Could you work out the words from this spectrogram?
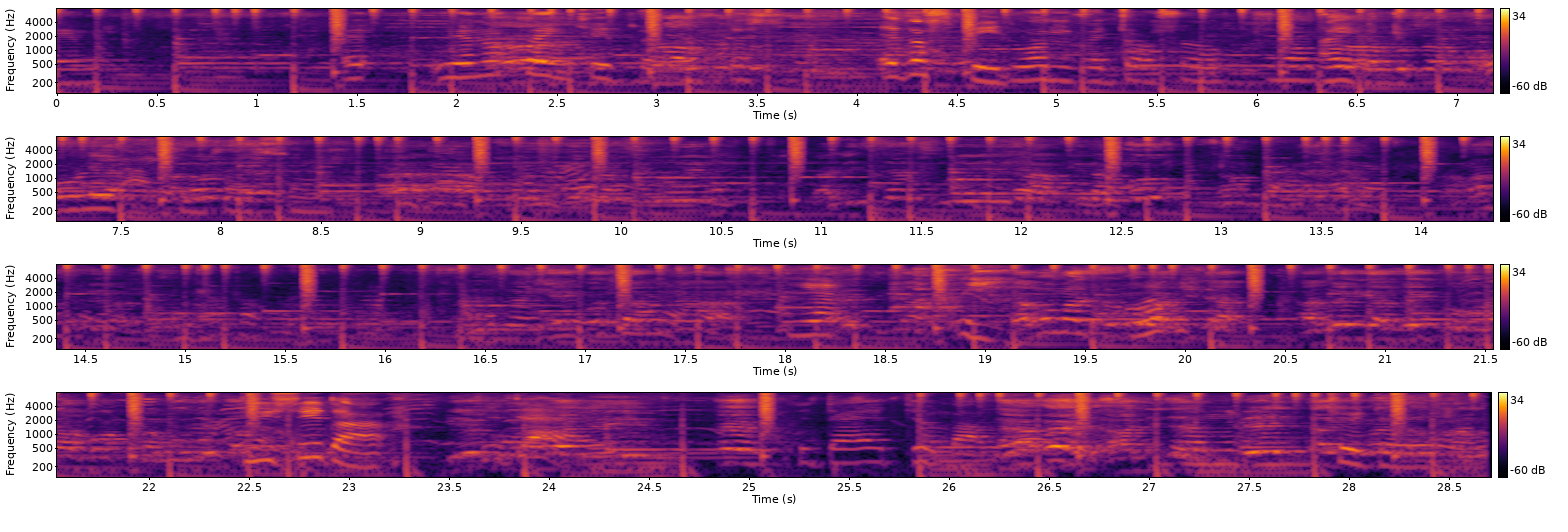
game. It, we're not playing two players is a speed one video so I only I can play so Yeah. Do you see that? Today, tomorrow. Um, today.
